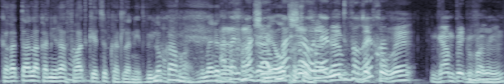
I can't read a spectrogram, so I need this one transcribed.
קרתה לה כנראה הפרעת קצב קטלנית, והיא לא נכון. קמה. זאת אומרת, אבל מה שעולה מדבריך... זה קורה גם בגברים.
